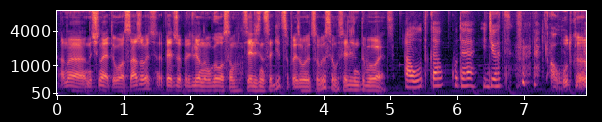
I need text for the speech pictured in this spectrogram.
она начинает его осаживать, опять же, определенным голосом. Селезень садится, производится выстрел, селезень добывает забывается. А утка куда идет? А утка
